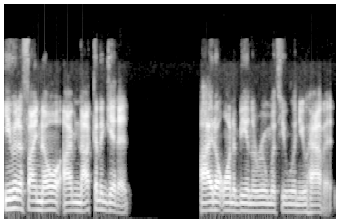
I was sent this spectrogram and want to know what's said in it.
Even if I know I'm not going to get it, I don't want to be in the room with you when you have it.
